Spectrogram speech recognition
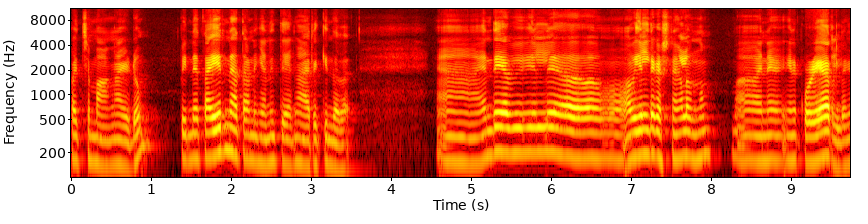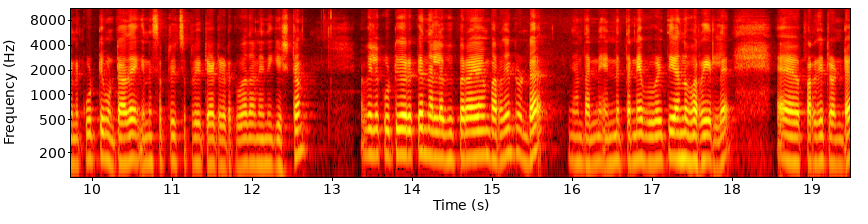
പച്ചമാങ്ങ ഇടും. പിന്നെ തൈരിനകത്താണ് ഞാൻ തേങ്ങ അരയ്ക്കുന്നത്. എന്റെ അവിയൽ അവിയലിന്റെ കഷ്ണങ്ങളൊന്നും അതിനെ ഇങ്ങനെ കുഴയാറില്ല ഇങ്ങനെ കൂട്ടിമുട്ടാതെ ഇങ്ങനെ സെപ്പറേറ്റ് സെപ്പറേറ്റ് ആയിട്ട് കിടക്കും. അതാണ് എനിക്കിഷ്ടം. അവിയൽ കുട്ടികൾക്കൊക്കെ നല്ല അഭിപ്രായം പറഞ്ഞിട്ടുണ്ട്. ഞാൻ തന്നെ എന്നെ തന്നെ പുകഴ്ത്തിയാന്ന് പറയില്ല. പറഞ്ഞിട്ടുണ്ട്.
